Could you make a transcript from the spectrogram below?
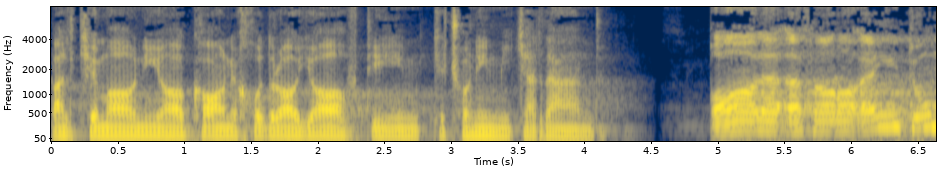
بلکه ما نیاکان خود را یافتیم که چنین می‌کردند. قال افرأيتم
